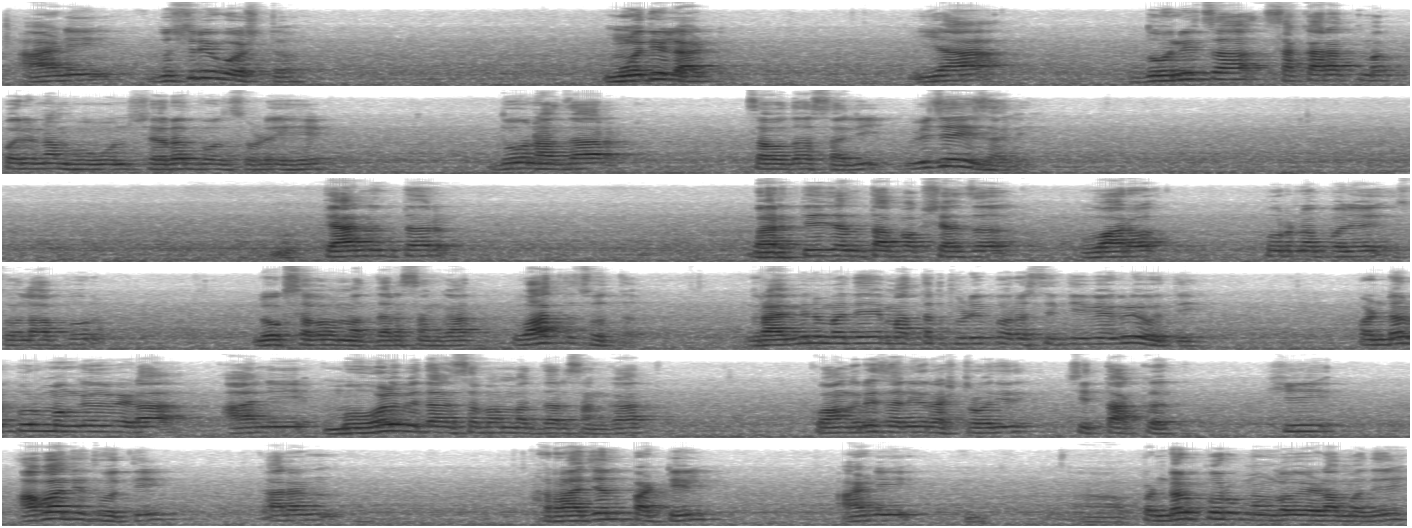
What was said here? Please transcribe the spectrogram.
आणि दुसरी गोष्ट मोदी लाट या दोन्हीचा सकारात्मक परिणाम होऊन शरद बनसोडे हे दोन हजार चौदा साली विजयी झाले. त्यानंतर भारतीय जनता पक्षाचं वारं पूर्णपणे सोलापूर लोकसभा मतदारसंघात वाहतच होतं. ग्रामीणमध्ये मात्र थोडी परिस्थिती वेगळी होती. पंढरपूर मंगळवेढा आणि मोहोळ विधानसभा मतदारसंघात काँग्रेस आणि राष्ट्रवादीची ताकद ही अबाधित होती. कारण राजन पाटील आणि पंढरपूर मंगळवेढामध्ये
